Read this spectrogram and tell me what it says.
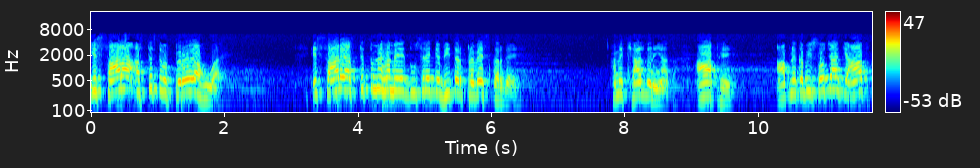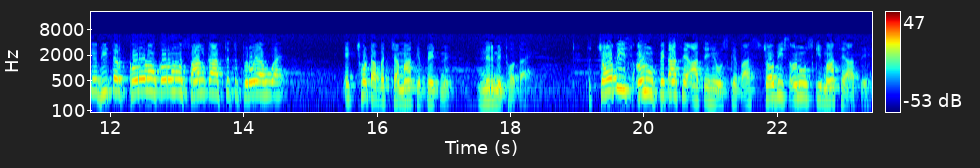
ये सारा अस्तित्व पिरोया हुआ है। इस सारे अस्तित्व में हम एक दूसरे के भीतर प्रवेश कर गए हमें ख्याल में नहीं आता। आप हैं। आपने कभी सोचा कि आपके भीतर करोड़ों करोड़ों साल का अस्तित्व पिरोया हुआ है? एक छोटा बच्चा माँ के पेट में निर्मित होता है। तो 24 अणु पिता से आते हैं उसके पास। 24 अणु उसकी माँ से आते हैं।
